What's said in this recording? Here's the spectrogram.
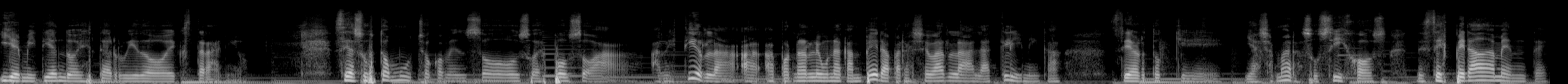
emitiendo este ruido extraño. Se asustó mucho, comenzó su esposo a, vestirla, a, ponerle una campera para llevarla a la clínica, cierto que, y a llamar a sus hijos desesperadamente,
